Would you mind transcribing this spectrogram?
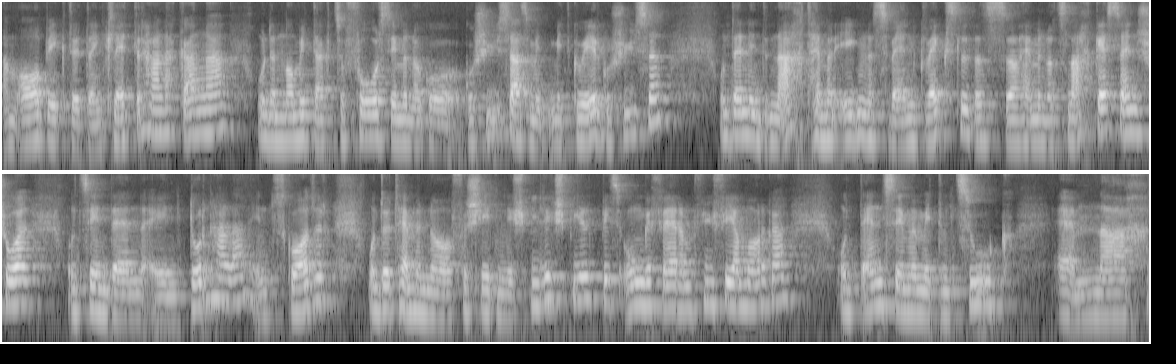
am Abend dort in die Kletterhalle gegangen und am Nachmittag zuvor sind wir noch go, go schiessen, also mit, mit Gewehr schiessen. Und dann in der Nacht haben wir irgendein Van gewechselt, also haben wir noch das Nachtgessen in der Schule und sind dann in die Turnhalle, in Squader. Und dort haben wir noch verschiedene Spiele gespielt, bis ungefähr um 5 Uhr am Morgen. Und dann sind wir mit dem Zug ähm, nach,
